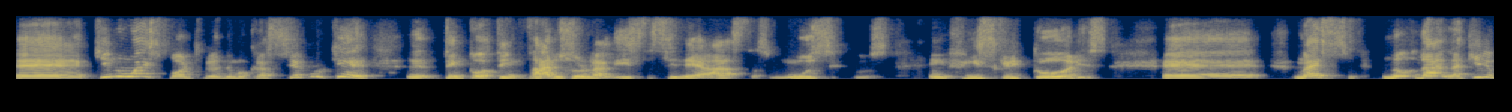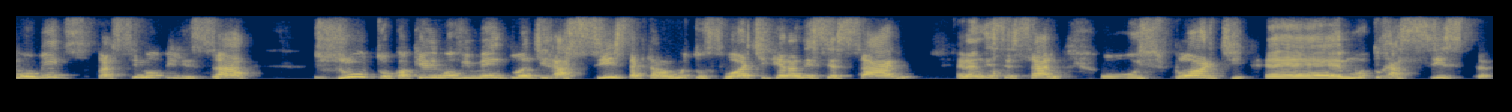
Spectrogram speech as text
é, que não é esporte pela democracia, porque é, tem, pô, tem vários jornalistas, cineastas, músicos, enfim, escritores. É, mas no, na, naquele momento, para se mobilizar junto com aquele movimento antirracista que estava muito forte, que era necessário. Era necessário. O, o esporte é, é, muito racista,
